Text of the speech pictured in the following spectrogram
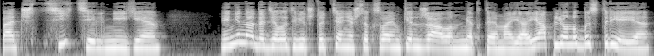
Почтительнее!» «И не надо делать вид, что тянешься к своим кинжалам, меткая моя, я плюну быстрее!»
